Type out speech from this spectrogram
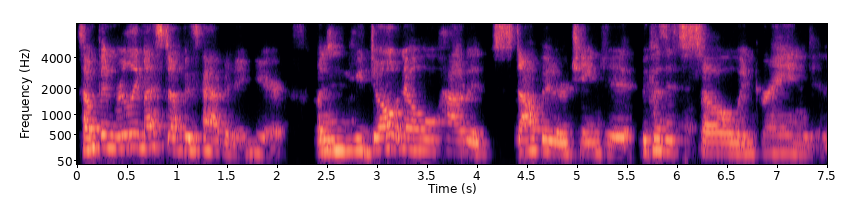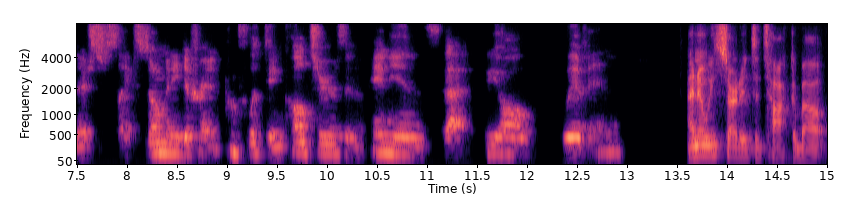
something really messed up is happening here. But we don't know how to stop it or change it because it's so ingrained and there's just like so many different conflicting cultures and opinions that we all live in. I know we started to talk about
